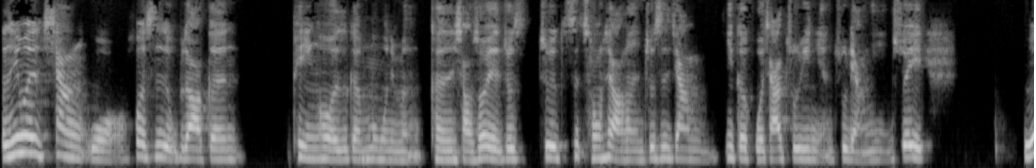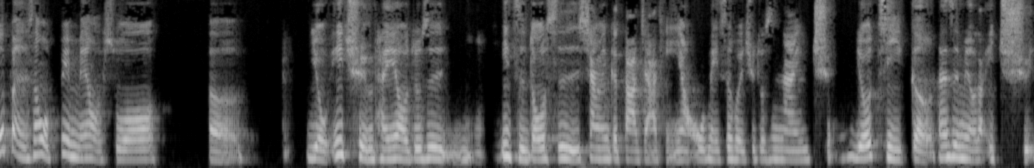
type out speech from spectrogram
可是因为像我，或者是我不知道跟 Ping 或者是跟木，你们可能小时候也就是就是从小可能就是这样一个国家住一年住两年，所以我本身我并没有说呃。有一群朋友，就是一直都是像一个大家庭一样。我每次回去都是那一群，有几个，但是没有到一群。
